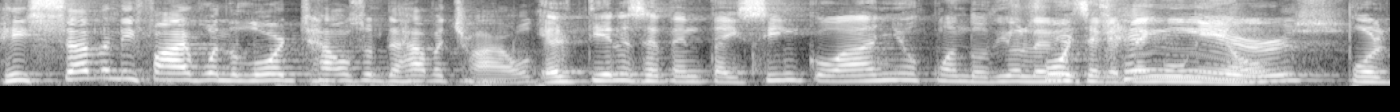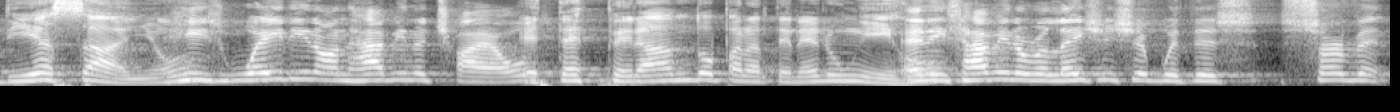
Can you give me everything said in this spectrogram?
He's 75 when the Lord tells him to have a child. Él tiene 75 años cuando Dios le For dice que 10 tenga un hijo. Por 10 años He's waiting on having a child. está esperando para tener un hijo. And he's having a relationship with this servant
